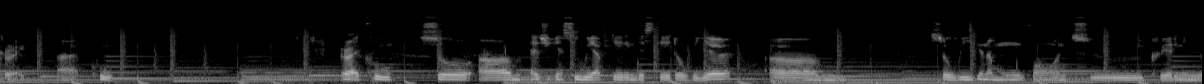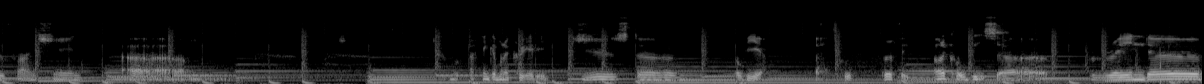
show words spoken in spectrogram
correct. All right, cool. All right, cool. So um, as you can see, we're updating the state over here. Um, so we're gonna move on to creating a new function. Um, I think I'm gonna create it just uh, over here. Oh, cool, perfect. I'm gonna call this uh, render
